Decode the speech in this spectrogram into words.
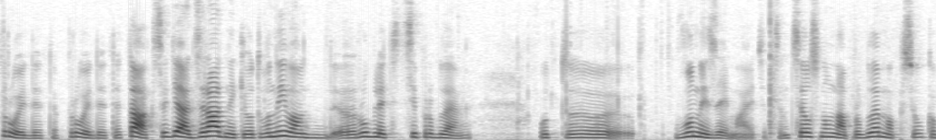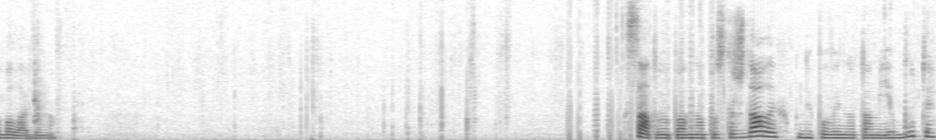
Пройдете, пройдете. Так, сидять зрадники, от вони вам е, роблять ці проблеми. От е, вони займаються цим. Це основна проблема посілка Балабіна. Сад випав на постраждалих, не повинно там їх бути.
